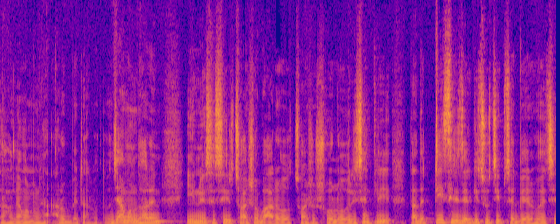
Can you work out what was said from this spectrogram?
তাহলে আমার মনে হয় আরও বেটার হতো। যেমন ধরেন ইউনিএসএসির ছয়শো বারো, ছয়শো ষোলো রিসেন্টলি তাদের টি সিরিজের কিছু চিপসেট বের হয়েছে।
